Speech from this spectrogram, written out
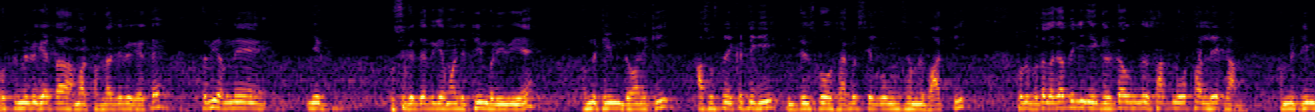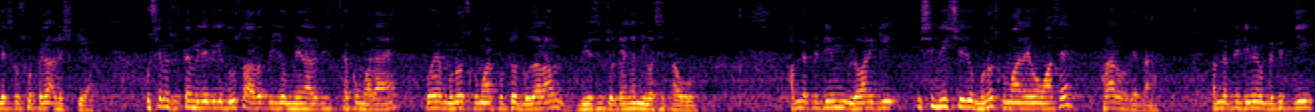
हॉस्पिटल में भी गया था हमारे थमदाजे भी गए थे। तभी हमने ये घोषित कर दिया कि हमारी जो टीम बनी हुई है हमने टीम दवाने की। आज सूचना इकट्ठी की इंटेलिजेंस को साइबर सेल को उनसे हमने बात की। तो हमें पता लगा भी कि एक लड़का उनके साथ में और था, लेखराम। हमने टीम बेस उसको पहले अरेस्ट किया। उससे हमें सूचना मिली थी कि दूसरा आरोपी जो मेन आरोपी चाकू मारा है, वो है मनोज कुमार पुत्र दुलाराम बी चौटाई का निवासी था वो। हमने अपनी टीम रवाना की। इसी बीच से जो मनोज कुमार है, वो वहाँ से फरार हो गया था। हमने अपनी टीमें गठित की,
